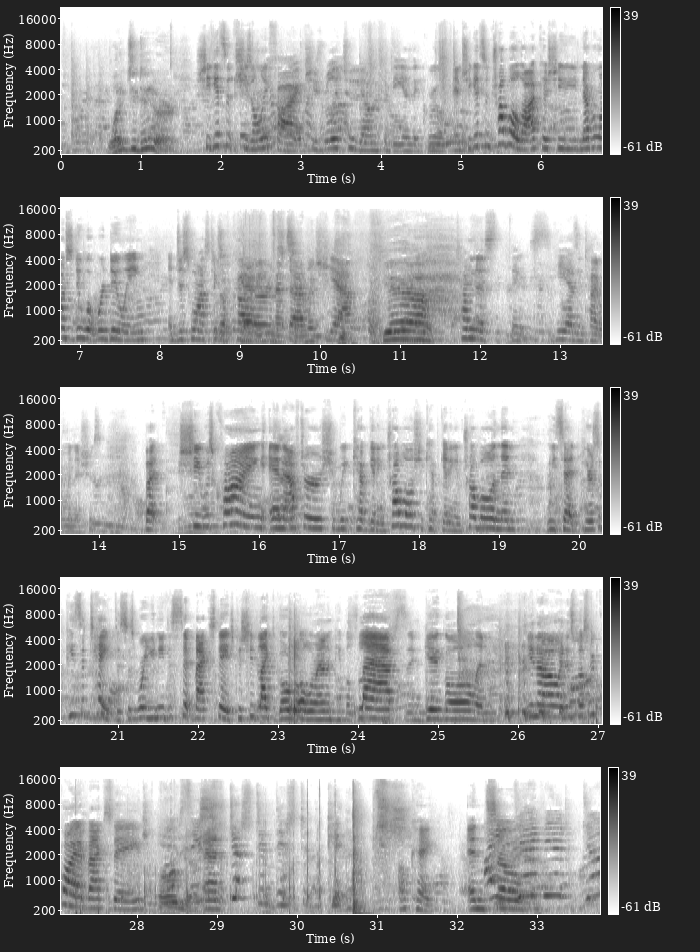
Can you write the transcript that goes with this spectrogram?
What did you do to her? She gets it. She's only five. She's really too young to be in the group, and she gets in trouble a lot because she never wants to do what we're doing and just wants to go that cat color and that stuff. sandwich? Yeah. Yeah. Tumnus thinks he has entitlement issues, but she was crying, and after she, we kept getting trouble, she kept getting in trouble, and then we said, "Here's a piece of tape. This is where you need to sit backstage because she'd like to go roll around in people's laps and giggle, and you know, and it's supposed to be quiet backstage." Oh yes. And Just did this to the kitten. okay, and so.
